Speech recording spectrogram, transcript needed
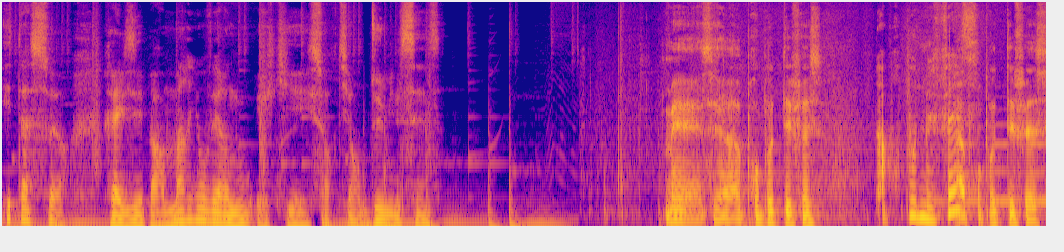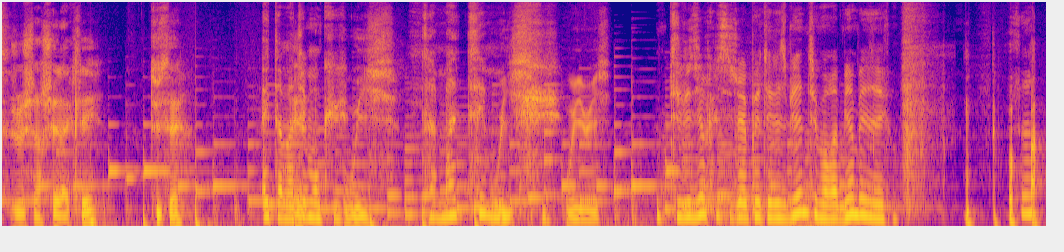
Et ta sœur, réalisé par Marion Vernou et qui est sorti en 2016. Mais c'est à propos de tes fesses. À propos de mes À fesses propos de tes fesses. Je cherchais la clé, tu sais. Et t'as maté Et- mon cul. Oui, T'as maté mon oui, cul. oui, oui. Tu veux dire que si j'avais pas été lesbienne, tu m'aurais bien baisé. Ça.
